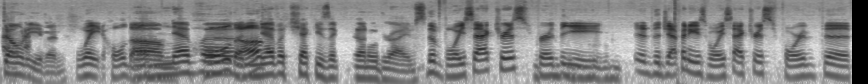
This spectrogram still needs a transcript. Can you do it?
Don't even. Wait, hold up. Um, never, hold up. never check his external drives. the voice actress for the uh, the Japanese voice actress for the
